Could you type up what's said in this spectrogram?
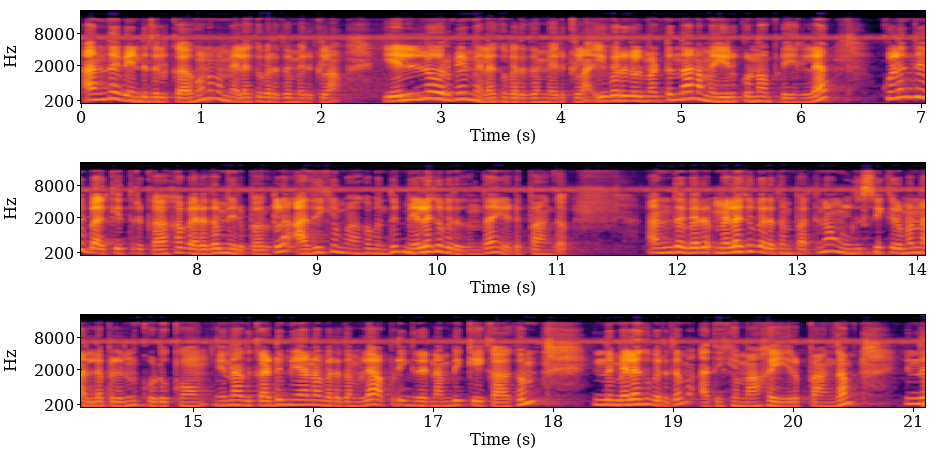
அந்த வேண்டுதலுக்காகவும் நம்ம மிளகு விரதம் இருக்கலாம். எல்லோருமே மிளகு விரதம் இருக்கலாம். இவர்கள் மட்டும்தான் நம்ம இருக்கணும் அப்படி இல்லை. குழந்தை பாக்கியத்திற்காக விரதம் இருப்பவர்கள் அதிகமாக வந்து மிளகு விரதம் தான் எடுப்பாங்க. அந்த விர மிளகு விரதம் பார்த்தீங்கன்னா உங்களுக்கு சீக்கிரமாக நல்ல பலன் கொடுக்கும். ஏன்னா அது கடுமையான விரதம் இல்லை அப்படிங்கிற நம்பிக்கைக்காக இந்த மிளகு விரதம் அதிகமாக இருப்பாங்க. இந்த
